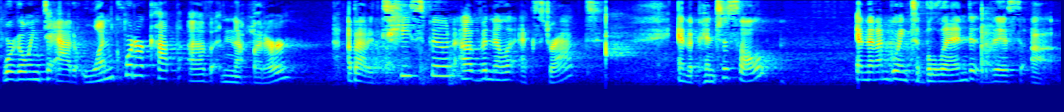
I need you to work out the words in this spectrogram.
We're going to add one quarter cup of nut butter, about a teaspoon of vanilla extract, and a pinch of salt. And then I'm going to blend this up.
